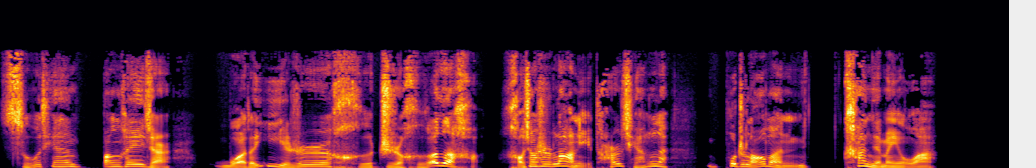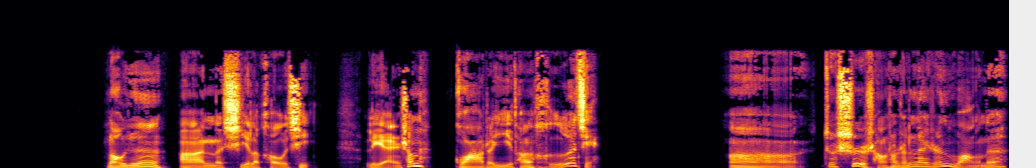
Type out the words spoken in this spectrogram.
昨天帮黑家，我的一只盒纸盒子好好像是落你摊前了，不知老板看见没有啊？”老云暗暗的吸了口气，脸上呢挂着一团和气。啊。这市场上人来人往的，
